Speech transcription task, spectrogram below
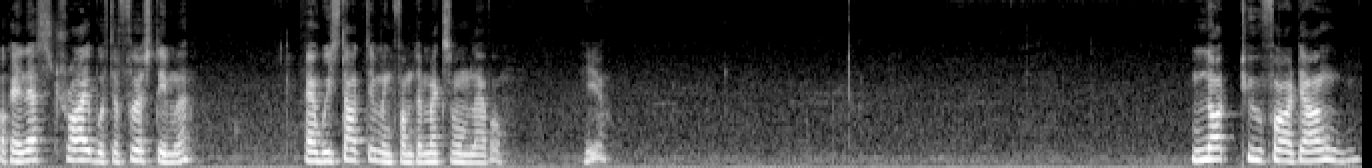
Okay, let's try with the first dimmer. And we start dimming from the maximum level here. Not too far down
